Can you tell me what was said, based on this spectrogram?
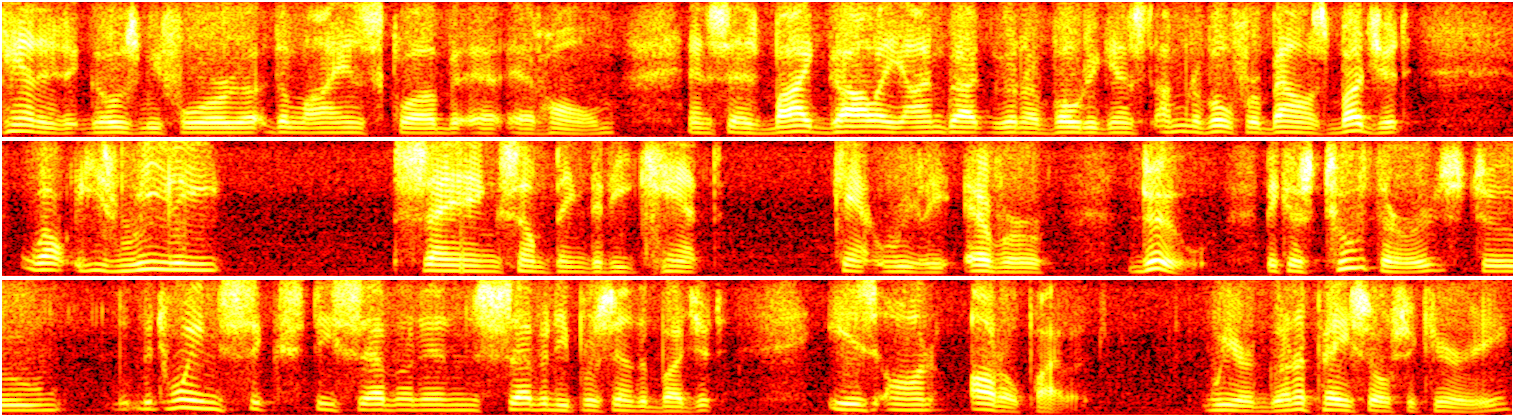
candidate goes before the Lions Club at, at home and says, "By golly, I'm not going to vote against. I'm going to vote for a balanced budget," well, he's really saying something that he can't can't really ever do because two thirds to between 67 and 70 percent of the budget is on autopilot. We are going to pay Social Security,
